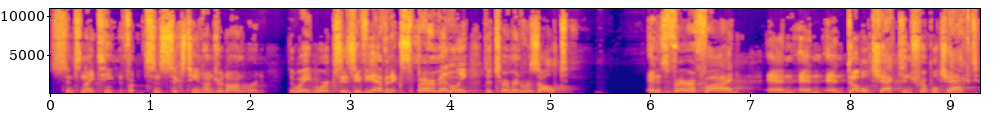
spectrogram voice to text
since 19, since 1600 onward. The way it works is if you have an experimentally determined result and it's verified and, and, and double checked and triple checked,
